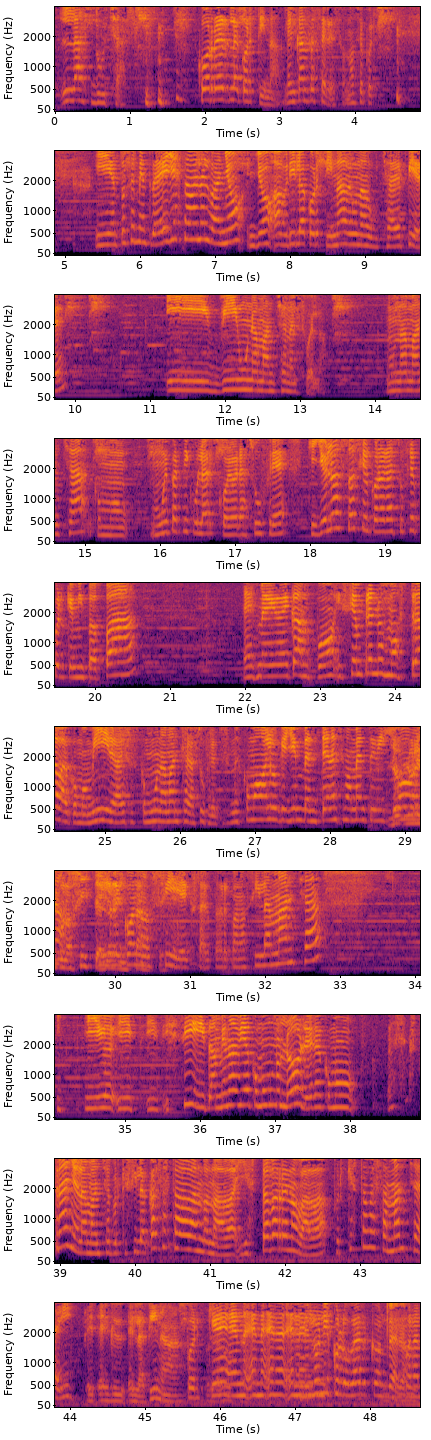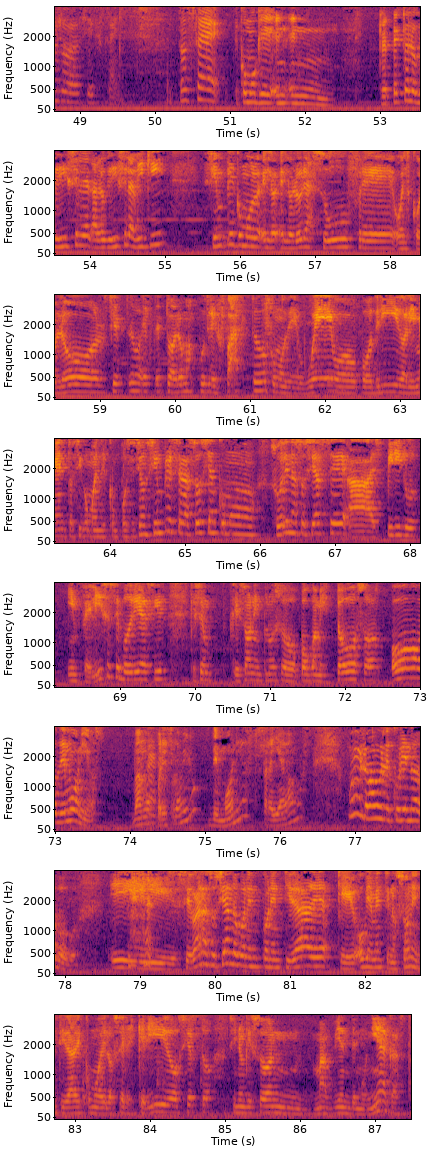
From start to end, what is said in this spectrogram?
las duchas. Correr la cortina. Me encanta hacer eso, no sé por qué. Y entonces mientras ella estaba en el baño, yo abrí la cortina de una ducha de pie y vi una mancha en el suelo. Una mancha como muy particular, color azufre, que yo lo asocio el color azufre porque mi papá es medio de campo y siempre nos mostraba como, mira, eso es como una mancha de azufre. Entonces no es como algo que yo inventé en ese momento y dije, Lo- lo "Oh, no". reconociste en el Reconocí, exacto, reconocí la mancha. Y, y, y, y- y sí, y también había como un olor, era como... Era extraña la mancha, porque si la casa estaba abandonada y estaba renovada, ¿por qué estaba esa mancha ahí? El, el- el latina. ¿Por qué en, en, en, En el único lugar con, Claro. con algo así extraño. Entonces, como que en, en- respecto a lo que dice a lo que dice la Vicky siempre como el, el olor a azufre o el color cierto Est- estos aromas putrefactos como de huevo podrido alimento así como en descomposición siempre se asocian como suelen asociarse a espíritus infelices se podría decir que son que son incluso poco amistosos o demonios. ¿Vamos Claro. por ese camino? ¿Demonios? ¿Para allá vamos? Bueno, lo vamos descubriendo de a poco. Y se van asociando con, con entidades que obviamente no son entidades como de los seres queridos, ¿cierto? Sino que son más bien demoníacas.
